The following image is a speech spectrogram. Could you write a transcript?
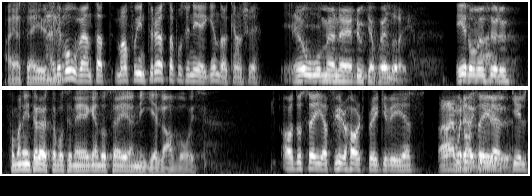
Ja, jag säger ju... Nej, det var oväntat. Man får ju inte rösta på sin egen då kanske. Jo, men eh, du kanske ändrar dig. Edholm, vem säger du? Får man inte rösta på sin egen, då säger jag 9 Love Voice. Ja, då säger jag 4 Heartbreaker VS. Nej, men och då säger Eskil.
